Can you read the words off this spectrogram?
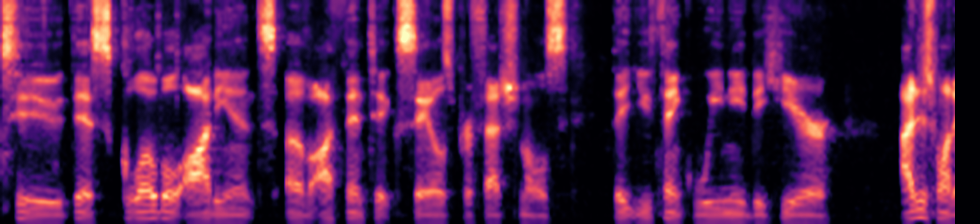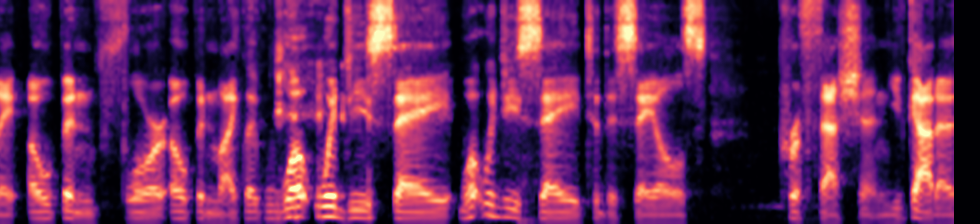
to this global audience of authentic sales professionals that you think we need to hear. I just want to open floor, open mic. Like, what would you say? What would you say to the sales profession? You've got a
